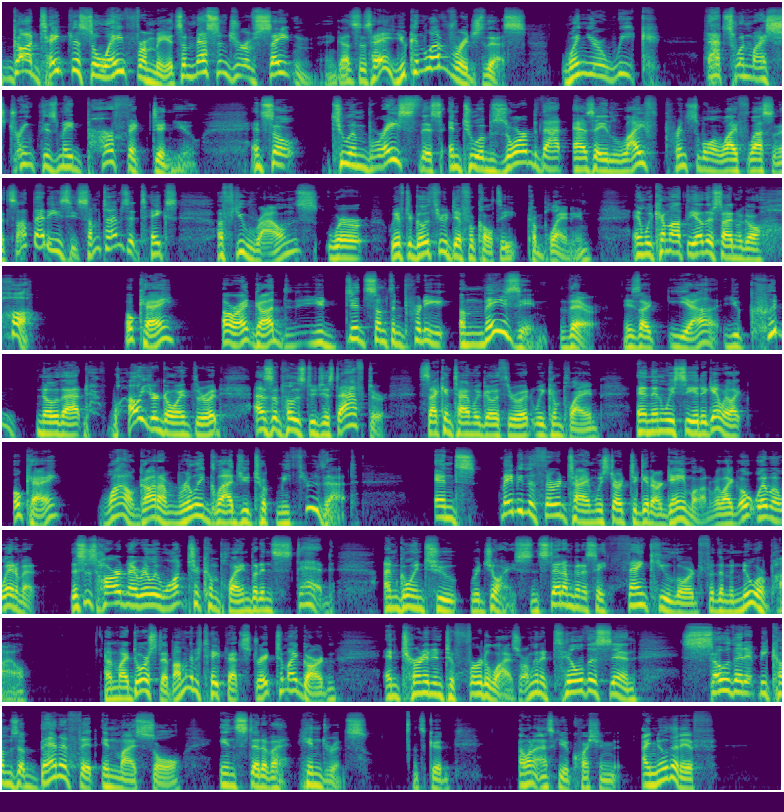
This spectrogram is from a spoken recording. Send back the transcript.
God, take this away from me. It's a messenger of Satan. And God says, hey, you can leverage this. When you're weak, that's when my strength is made perfect in you. And so to embrace this and to absorb that as a life principle and life lesson, it's not that easy. Sometimes it takes a few rounds where we have to go through difficulty, complaining, and we come out the other side and we go, huh, okay, all right, God, you did something pretty amazing there. He's like, yeah, you could know that while you're going through it as opposed to just after. Second time we go through it, we complain, and then we see it again. We're like, okay, wow, God, I'm really glad you took me through that. And maybe the third time we start to get our game on. We're like, oh, wait minute, wait a minute. This is hard and I really want to complain, but instead, I'm going to rejoice. Instead, I'm going to say, Thank you, Lord, for the manure pile on my doorstep. I'm going to take that straight to my garden and turn it into fertilizer. I'm going to till this in so that it becomes a benefit in my soul instead of a hindrance. That's good. I want to ask you a question. I know that if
